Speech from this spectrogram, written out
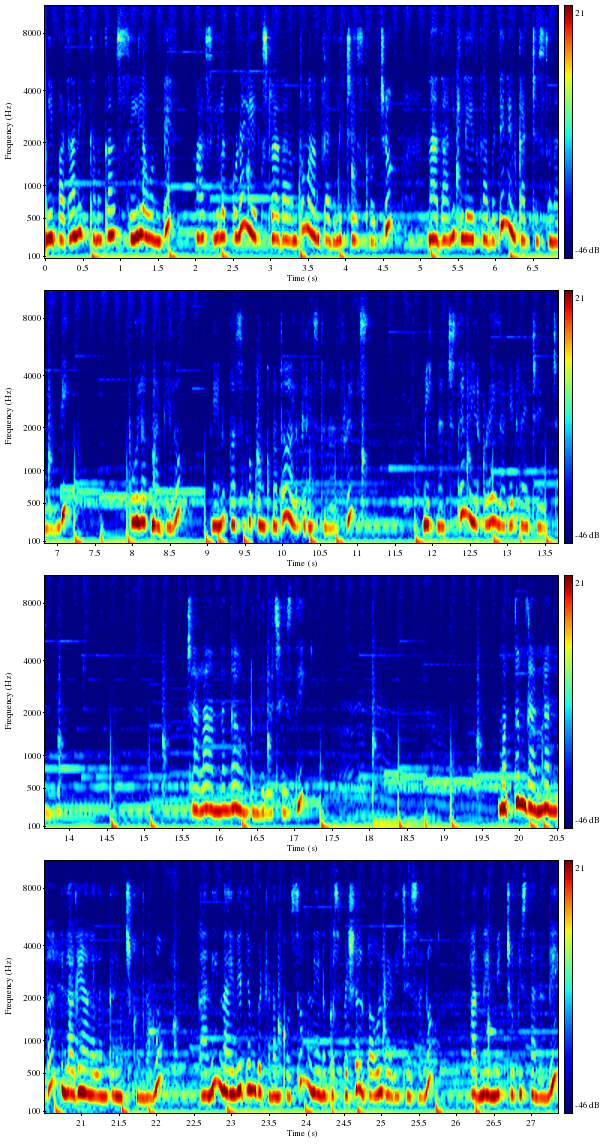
మీ పటానికి కనుక సీల ఉంటే ఆ సీలకు కూడా ఈ ఎక్స్ట్రా దారంతో మనం తగిలిచ్చేసుకోవచ్చు నా దానికి లేదు కాబట్టి నేను కట్ చేస్తున్నానండి. పూలకు మధ్యలో నేను పసుపు కుంకుమతో అలంకరిస్తున్నాను ఫ్రెండ్స్ మీకు నచ్చితే మీరు కూడా ఇలాగే ట్రై చేయొచ్చండి. చాలా అందంగా ఉంటుంది ఇలా చేస్తే. మొత్తం దండంతా ఇలాగే అలంకరించుకుందాము. కానీ నైవేద్యం పెట్టడం కోసం నేను ఒక స్పెషల్ బౌల్ రెడీ చేశాను. అది నేను మీకు చూపిస్తానండి.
